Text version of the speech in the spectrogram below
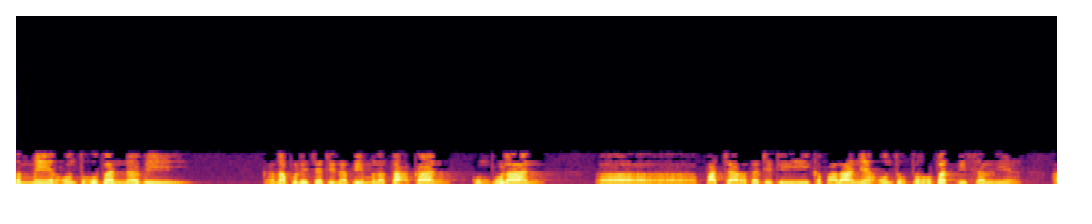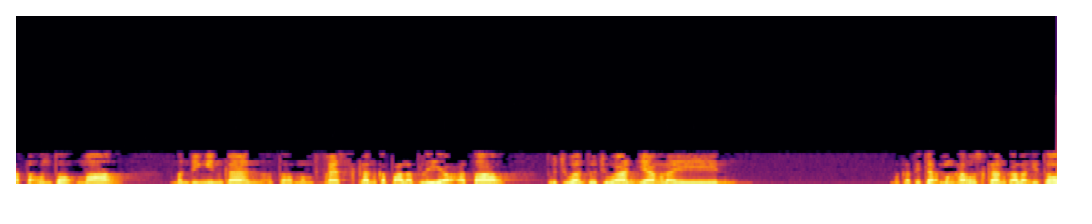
semir untuk uban Nabi karena boleh jadi Nabi meletakkan kumpulan uh, pacar tadi di kepalanya untuk berobat misalnya atau untuk mendinginkan atau memfreshkan kepala beliau atau tujuan-tujuan yang lain. Maka tidak mengharuskan kalau itu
